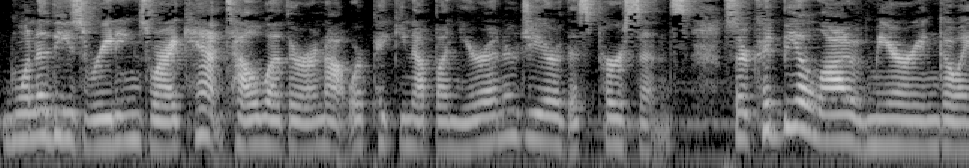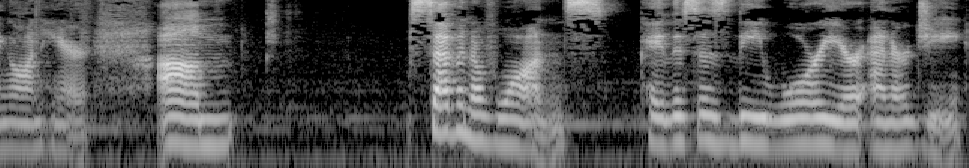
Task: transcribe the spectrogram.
one of these readings where I can't tell whether or not we're picking up on your energy or this person's. So there could be a lot of mirroring going on here. Um, seven of Wands. Okay, this is the warrior energy.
